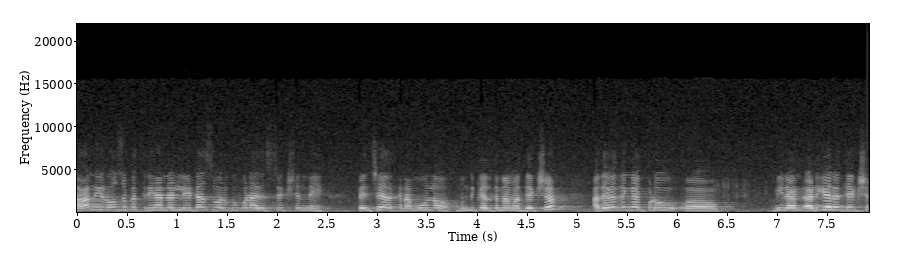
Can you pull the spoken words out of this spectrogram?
దాన్ని ఈ రోజు ఒక త్రీ హండ్రెడ్ లీటర్స్ వరకు కూడా రిస్ట్రిక్షన్ని పెంచే క్రమంలో ముందుకెళ్తున్నాం అధ్యక్ష. అదేవిధంగా ఇప్పుడు మీరు అడిగారు అధ్యక్ష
